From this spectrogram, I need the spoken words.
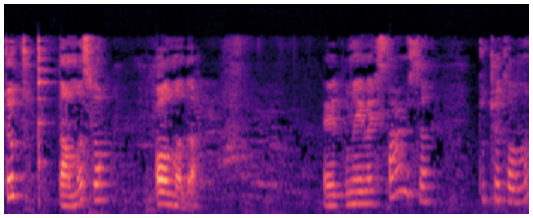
Tut. Damla su. Olmadı. Evet, bunu yemek ister misin? Tut çatalını.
